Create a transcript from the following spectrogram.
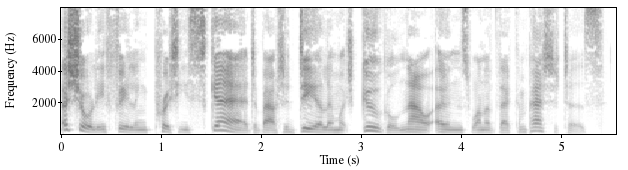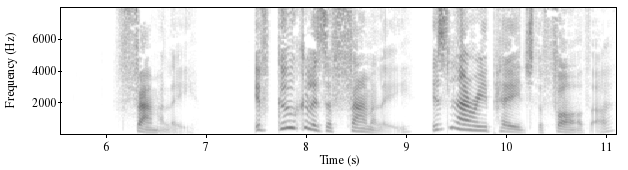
are surely feeling pretty scared about a deal in which Google now owns one of their competitors. Family. If Google is a family, is Larry Page the father?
